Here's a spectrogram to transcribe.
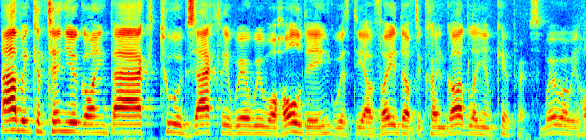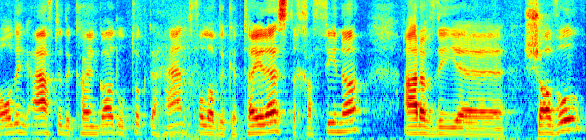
Now we continue going back to exactly where we were holding with the Aveda of the Kohen Gadol Yom Kippur. So where were we holding? After the Kohen Gadol took the handful of the Keteres, the Chafina, out of the uh, shovel,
